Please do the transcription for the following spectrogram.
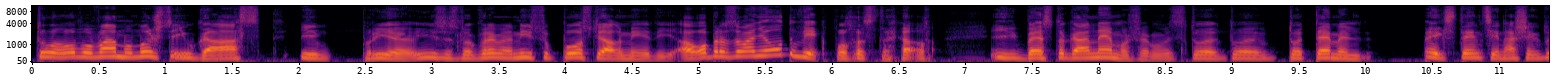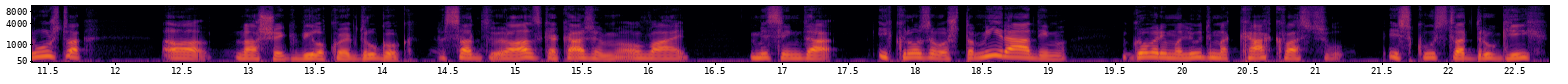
to ovo vamo može se i ugasiti. I prije izvesnog vremena nisu postojali mediji, a obrazovanje od uvijek postojalo. I bez toga ne možemo. To je, to je, to je temelj ekstencije našeg društva, a, našeg bilo kojeg drugog. Sad, razlika kažem, ovaj, mislim da i kroz ovo što mi radimo, govorimo ljudima kakva su iskustva drugih,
